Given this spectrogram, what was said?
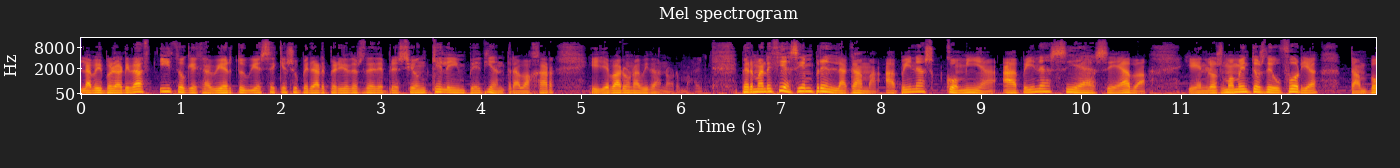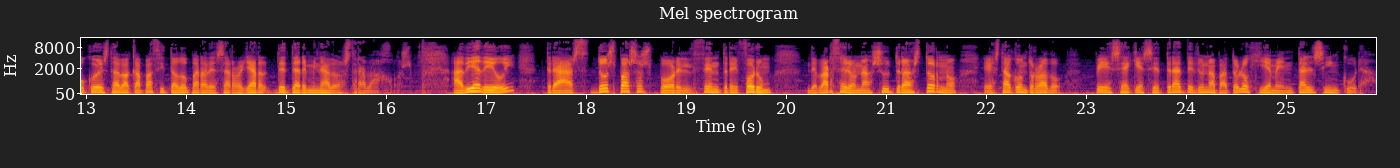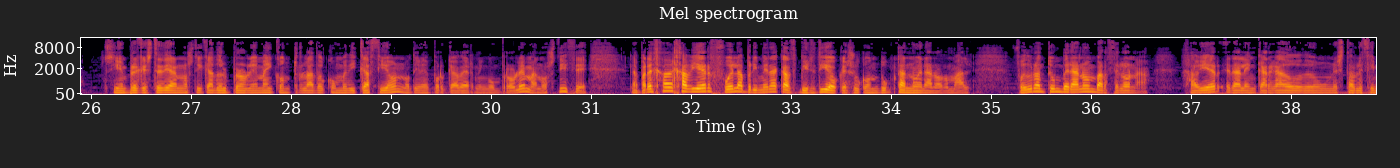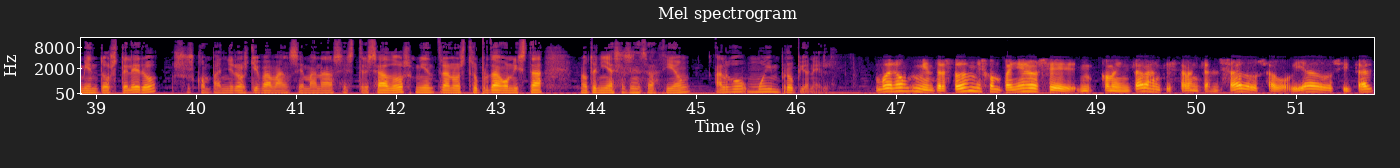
la bipolaridad hizo que Javier tuviese que superar periodos de depresión que le impedían trabajar y llevar una vida normal. Permanecía siempre en la cama, apenas comía, apenas se aseaba y en los momentos de euforia tampoco estaba capacitado para desarrollar determinados trabajos. A día de hoy, tras dos pasos por el Centre Forum de Barcelona, su trastorno está controlado, pese a que se trate de una patología mental sin cura. Siempre que esté diagnosticado el problema y controlado con medicación, no tiene por qué haber ningún problema, nos dice. La pareja de Javier fue la primera que advirtió que su conducta no era normal. Fue durante un verano en Barcelona. Javier era el encargado de un establecimiento hostelero, sus compañeros llevaban semanas estresados, mientras nuestro protagonista no tenía esa sensación, algo muy impropio en él. Bueno, mientras todos mis compañeros eh, comentaban que estaban cansados, agobiados y tal,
